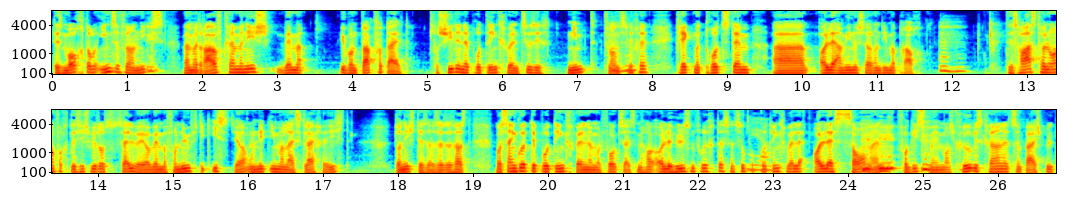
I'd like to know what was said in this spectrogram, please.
Das macht aber insofern nichts, weil man draufgekommen ist, wenn man über den Tag verteilt verschiedene Proteinquellen zu sich nimmt, pflanzliche, kriegt man trotzdem äh, alle Aminosäuren, die man braucht. Das heißt halt einfach, das ist wieder dasselbe, ja, wenn man vernünftig isst, ja, und nicht immer das Gleiche isst, dann ist das. Also das heißt, was sind gute Proteinquellen einmal vorgesagt? Wir haben alle Hülsenfrüchte, sind super Ja. Proteinquelle, alle Samen, vergisst man immer, Kürbiskerne zum Beispiel,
